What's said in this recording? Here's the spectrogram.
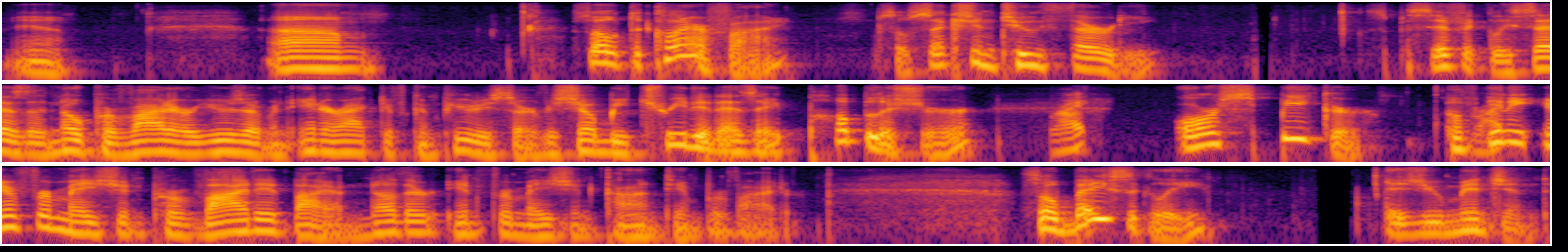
Yeah. Um, so, to clarify, so Section 230 specifically says that no provider or user of an interactive computer service shall be treated as a publisher right. or speaker of Right. any information provided by another information content provider. So basically, as you mentioned,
